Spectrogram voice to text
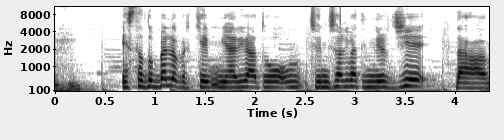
mm-hmm. è stato bello perché mi, arrivato, cioè, mi sono arrivate energie da,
